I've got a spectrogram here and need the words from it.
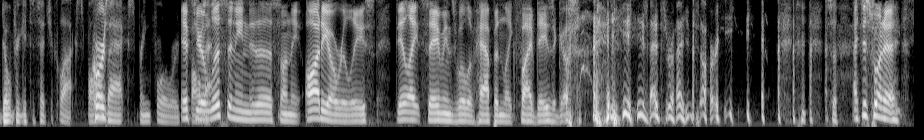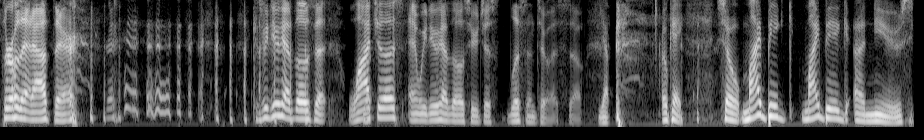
don't forget to set your clocks. Fall course, back, spring forward. If you're back. listening to this on the audio release, daylight savings will have happened like 5 days ago. that's right. Sorry. So I just want to throw that out there because we do have those that watch us, and we do have those who just listen to us. So Yep. Okay. So my big my big uh, news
